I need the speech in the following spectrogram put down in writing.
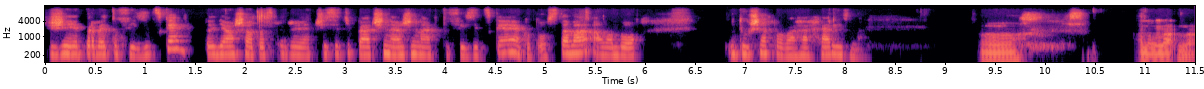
Čiže je prvé to fyzické? To je ďalšia otázka, že či sa ti páči na ženách to fyzické ako postava, alebo duša, povaha, charizma? Uh, áno, na, na,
